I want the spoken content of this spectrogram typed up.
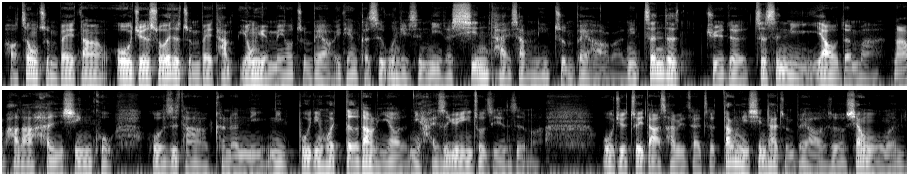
好，这种准备当然，我觉得所谓的准备，他永远没有准备好一天。可是问题是，你的心态上，你准备好了吗？你真的觉得这是你要的吗？哪怕他很辛苦，或者是他可能你你不一定会得到你要的，你还是愿意做这件事吗？我觉得最大的差别在这：当你心态准备好的时候，像我们，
